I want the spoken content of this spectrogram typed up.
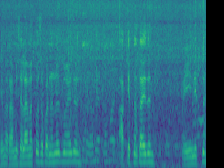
Eh, maraming salamat po sa panonood mga idol. Akit na tayo dun. Mainit na.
